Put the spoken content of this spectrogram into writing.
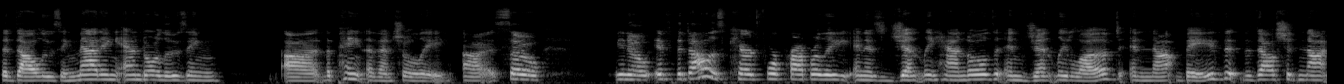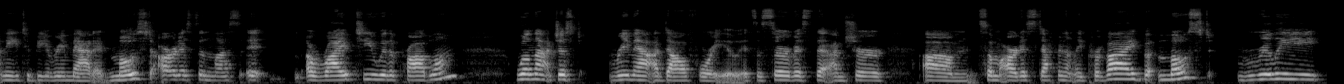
the doll losing matting and or losing uh, the paint eventually. Uh, so, you know, if the doll is cared for properly and is gently handled and gently loved and not bathed, the doll should not need to be rematted. Most artists, unless it arrive to you with a problem will not just remat a doll for you. It's a service that I'm sure um, some artists definitely provide, but most really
